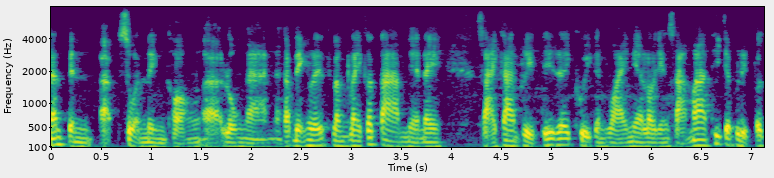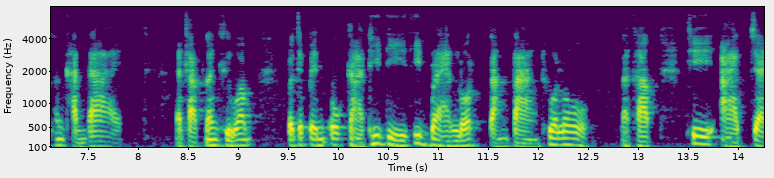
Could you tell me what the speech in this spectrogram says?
นั่นเป็นส่วนหนึ่งของโรงงานนะครับแต่อย่างไรก็ตามเนี่ยในสายการผลิตที่ได้คุยกันไว้เนี่ยเรายังสามารถที่จะผลิตรถทั้งคันได้นะครับ นั่นคือว่ามันจะเป็นโอกาสที่ดีที่แบรนด์รถต่างๆ ทั่วโลกนะครับที่อาจจะ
